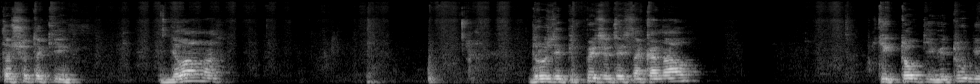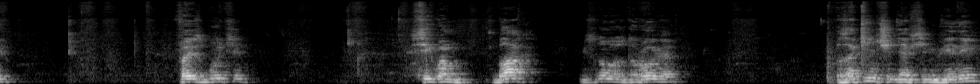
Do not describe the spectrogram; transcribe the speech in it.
Та що такі діла у нас? Друзі, підписуйтесь на канал. В Тіктокі, в Ютубі, в Фейсбуці. Всіх вам благ, міцного здоров'я, закінчення всім війни,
